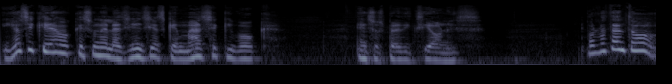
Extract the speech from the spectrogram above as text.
Y yo sí creo que es una de las ciencias que más se equivoca en sus predicciones. Por lo tanto,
